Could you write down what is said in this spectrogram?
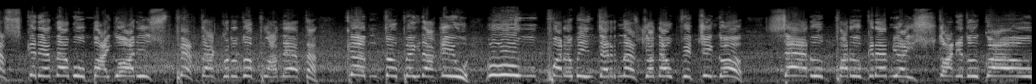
Es-Grenal, o maior espetáculo do planeta. Canta o Beira Rio. Um para o Internacional Vitinho. Zero para o Grêmio. A história do gol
